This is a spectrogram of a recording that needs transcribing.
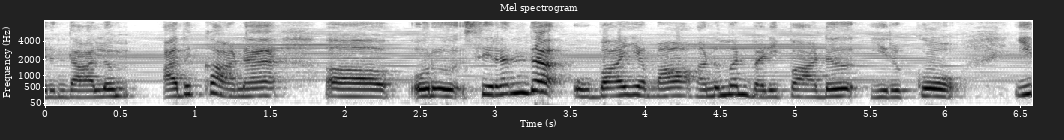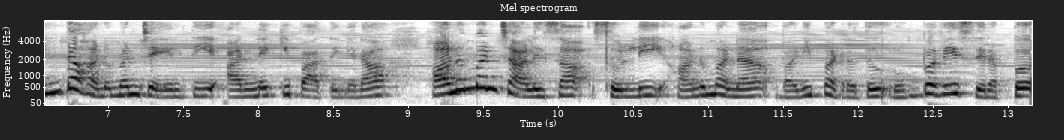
இருந்தாலும் அதுக்கான ஒரு சிறந்த உபாயமாக ஹனுமன் வழிபாடு இருக்கும். இந்த ஹனுமன் ஜெயந்தி அன்னைக்கு பார்த்தீங்கன்னா ஹனுமன் சாலிசா சொல்லி ஹனுமனை வழிபடுறது ரொம்பவே சிறப்பு.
